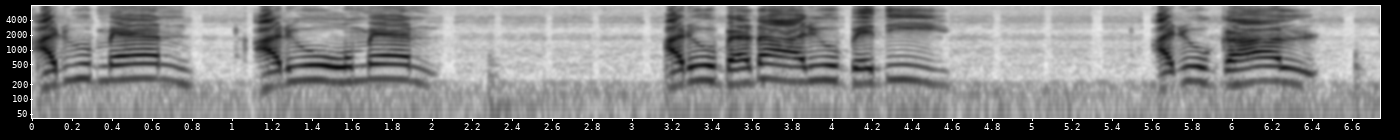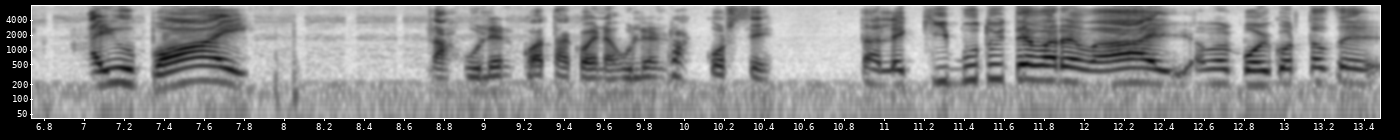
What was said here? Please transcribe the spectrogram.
are you man are you woman are you বেডা আর ইউ বেদি are you girl are you boy না হুল্যান্ড কথা কয় না হুল্যান্ড রাগ করছে। তাহলে কি হইতে পারে ভাই? আমার বই করতেছে।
